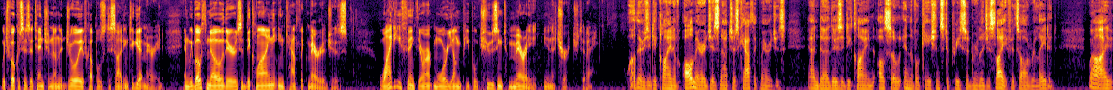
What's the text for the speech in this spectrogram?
which focuses attention on the joy of couples deciding to get married. And we both know there's a decline in Catholic marriages. Why do you think there aren't more young people choosing to marry in a church today? Well, there's a decline of all marriages, not just Catholic marriages. And uh, there's a decline also in the vocations to priesthood and religious life. It's all related. Well, I,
